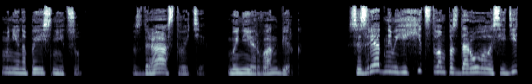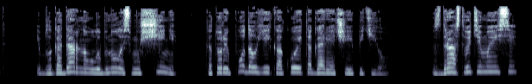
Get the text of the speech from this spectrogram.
мне на поясницу. «Здравствуйте, Мэниер Ванберг». С изрядным ехидством поздоровалась Эдит и благодарно улыбнулась мужчине, который подал ей какое-то горячее питье. «Здравствуйте, Мэйси»,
